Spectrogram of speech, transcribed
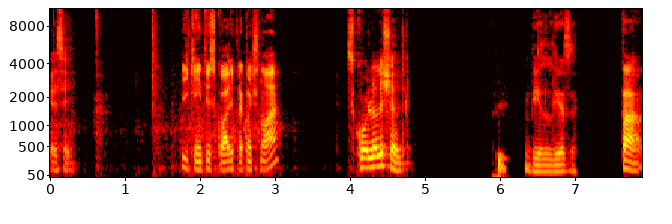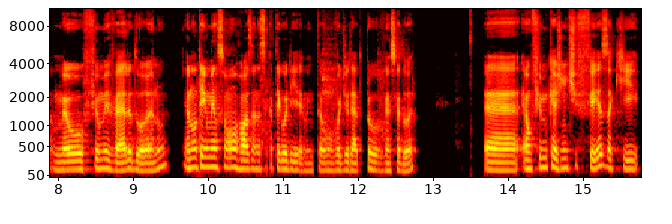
É esse aí. E quem tu escolhe para continuar? Escolho o Alexandre. Beleza. Tá, o meu filme velho do ano. Eu não tenho menção honrosa nessa categoria, então eu vou direto pro vencedor. É, é um filme que a gente fez aqui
